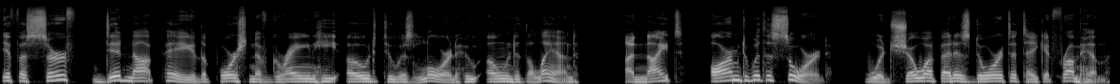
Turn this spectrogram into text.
If a serf did not pay the portion of grain he owed to his lord who owned the land, a knight armed with a sword would show up at his door to take it from him.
